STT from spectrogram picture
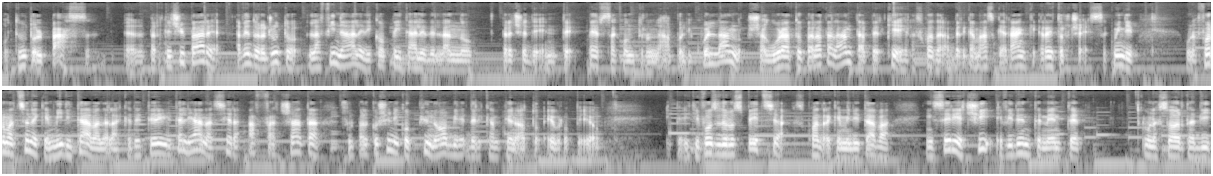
ottenuto il pass per partecipare avendo raggiunto la finale di Coppa Italia dell'anno precedente, persa contro il Napoli. Quell'anno sciagurato per l'Atalanta perché la squadra bergamasca era anche retrocessa, quindi una formazione che militava nella cadetteria italiana si era affacciata sul palcoscenico più nobile del campionato europeo. E per i tifosi dello Spezia, squadra che militava in Serie C, evidentemente una sorta di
